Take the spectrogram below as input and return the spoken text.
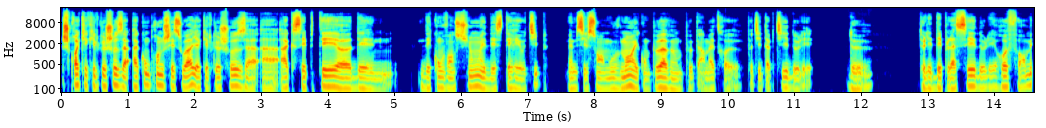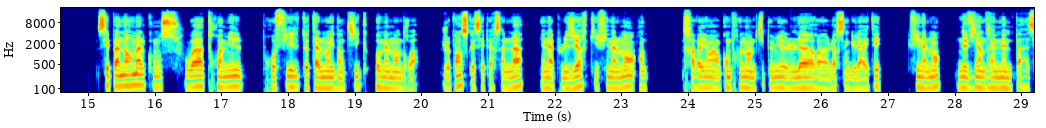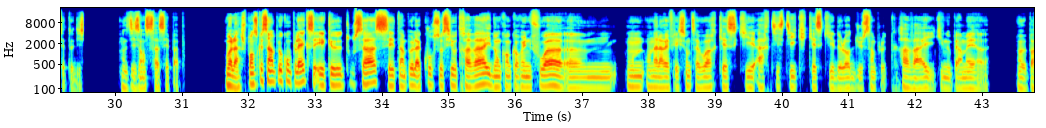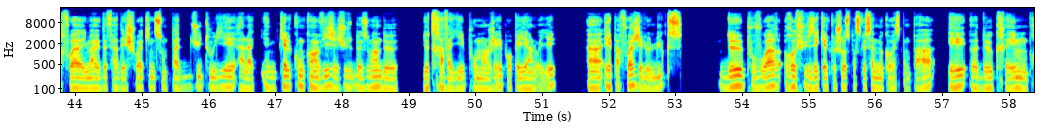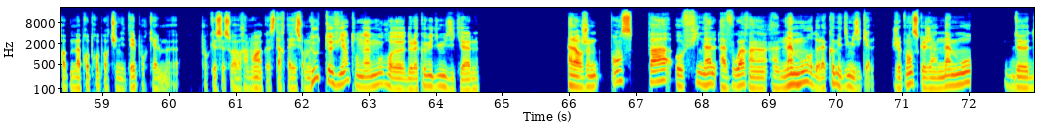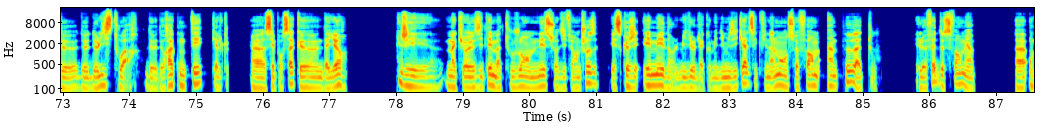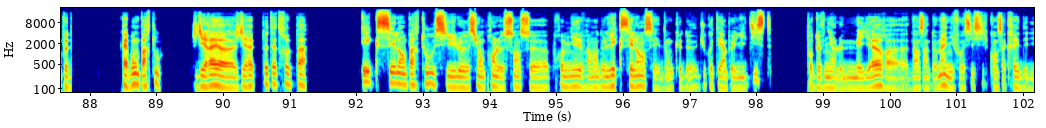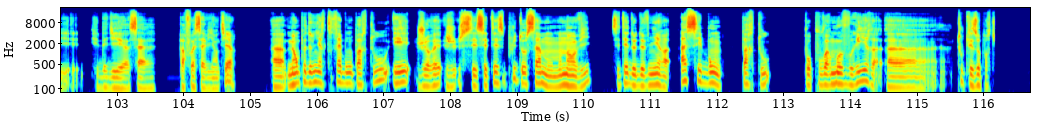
Je crois qu'il y a quelque chose à, comprendre chez soi, il y a quelque chose à, accepter euh, des, conventions et des stéréotypes, même s'ils sont en mouvement et qu'on peut, on peut permettre euh, petit à petit de les, de, de les déplacer, de les reformer. C'est pas normal qu'on soit 3000 profils totalement identiques au même endroit. Je pense que ces personnes-là, il y en a plusieurs qui finalement, en travaillant et en comprenant un petit peu mieux leur, euh, leur singularité, finalement, ne viendraient même pas à cette audition en se disant ça, c'est pas Voilà, je pense que c'est un peu complexe et que tout ça, c'est un peu la course aussi au travail. Donc encore une fois, euh, on, on a la réflexion de savoir qu'est-ce qui est artistique, qu'est-ce qui est de l'ordre du simple travail, qui nous permet, euh, euh, parfois il m'arrive de faire des choix qui ne sont pas du tout liés à, la, à une quelconque envie, j'ai juste besoin de, de travailler pour manger, pour payer un loyer. Euh, et parfois j'ai le luxe de pouvoir refuser quelque chose parce que ça ne me correspond pas et euh, de créer mon propre, ma propre opportunité pour qu'elle me pour que ce soit vraiment un costard taillé sur mesure. D'où te vient ton amour de la comédie musicale? Alors, je ne pense pas au final avoir un, un amour de la comédie musicale. Je pense que j'ai un amour de, de, de, l'histoire, de, de raconter quelque chose. Euh, c'est pour ça que d'ailleurs, j'ai euh, ma curiosité m'a toujours emmené sur différentes choses. Et ce que j'ai aimé dans le milieu de la comédie musicale, c'est que finalement, on se forme un peu à tout. Et le fait de se former un euh, on peut être très bon partout. Je dirais, je dirais peut-être pas excellent partout si, le, si on prend le sens premier vraiment de l'excellence et donc de- du côté un peu élitiste. Pour devenir le meilleur euh, dans un domaine, il faut aussi s'y consacrer et dédier, et dédier euh, sa, parfois sa vie entière. Euh, mais on peut devenir très bon partout et je- c'était plutôt ça mon, mon envie, c'était de devenir assez bon partout pour pouvoir m'ouvrir euh, toutes les opportunités.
